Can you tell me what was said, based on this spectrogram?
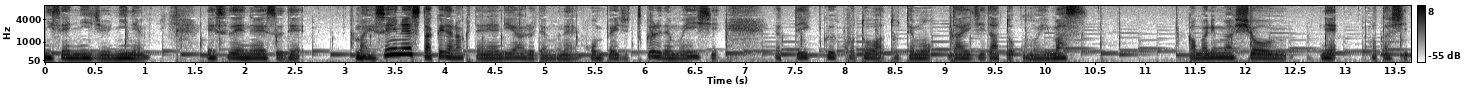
2022年 SNS でまあ、SNS だけじゃなくてねリアルでもねホームページ作るでもいいしやっていくことはとても大事だと思います。頑張りましょうね。私。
